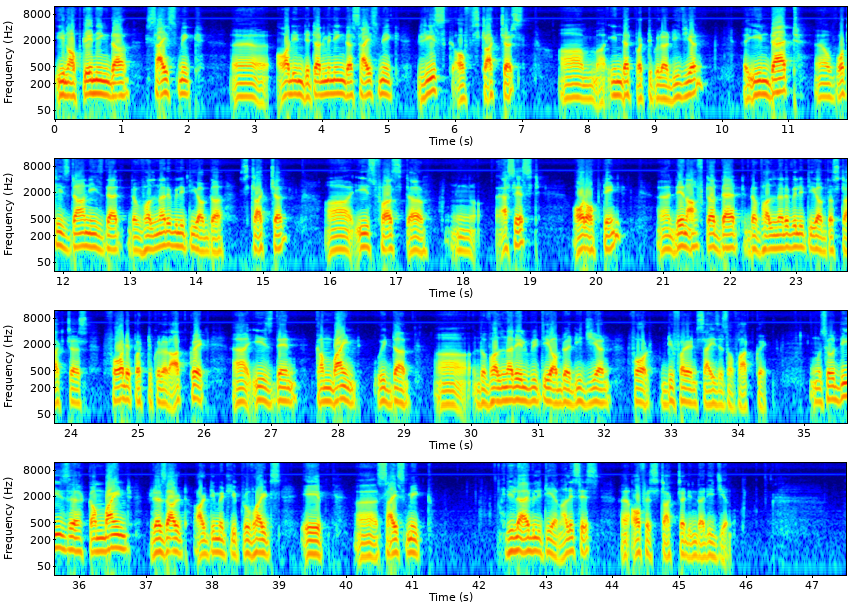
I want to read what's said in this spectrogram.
in obtaining the seismic or in determining the seismic risk of structures um, in that particular region. In that uh, what is done is that the vulnerability of the structure uh, is first uh, um, assessed or obtained and then after that the vulnerability of the structures for a particular earthquake uh, is then combined with the, uh, the vulnerability of the region for different sizes of earthquake. So, these uh, combined result ultimately provides a uh, seismic reliability analysis uh, of a structure in the region.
